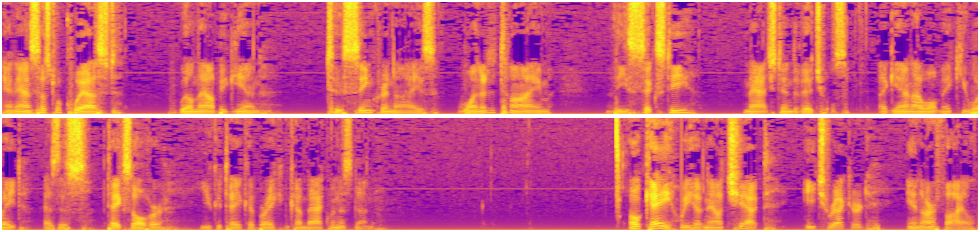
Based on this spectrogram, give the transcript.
and Ancestral Quest will now begin to synchronize one at a time these 60 matched individuals. Again, I won't make you wait as this takes over. You could take a break and come back when it's done. Okay, we have now checked each record in our file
